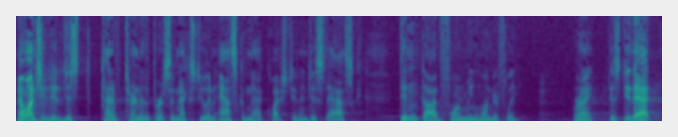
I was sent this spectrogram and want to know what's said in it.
Now, I want you to just kind of turn to the person next to you and ask them that question and just ask, Didn't God form me wonderfully? Right? Just do that.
